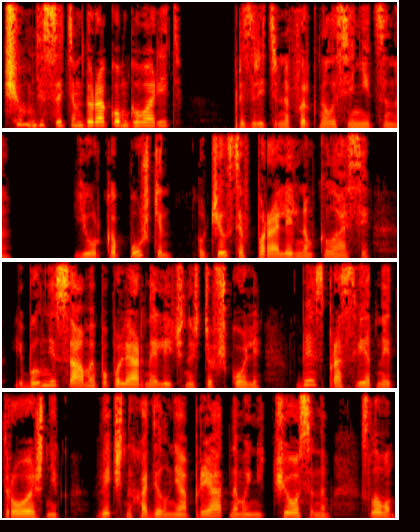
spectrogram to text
чем мне с этим дураком говорить?» — презрительно фыркнула Синицына. Юрка Пушкин учился в параллельном классе и был не самой популярной личностью в школе, беспросветный троечник, вечно ходил неопрятным и нечесанным, словом,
